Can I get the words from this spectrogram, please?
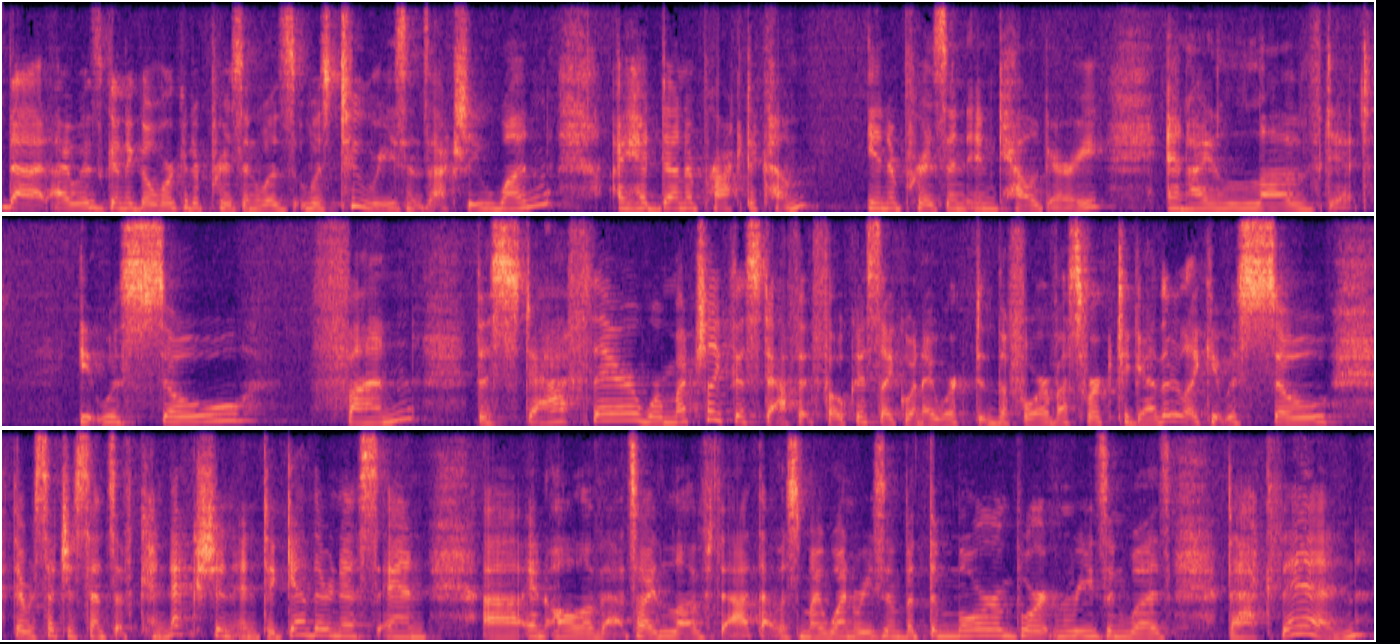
that I was going to go work at a prison was was two reasons actually. One, I had done a practicum in a prison in Calgary, and I loved it. It was so fun. The staff there were much like the staff at Focus, like when I worked, the four of us worked together. Like it was so, there was such a sense of connection and togetherness and, uh, and all of that. So I loved that. That was my one reason. But the more important reason was back then,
